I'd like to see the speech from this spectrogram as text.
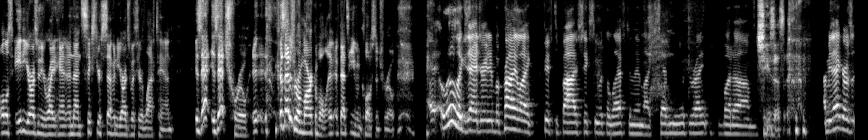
almost 80 yards with your right hand and then 60 or 70 yards with your left hand. Is that is that true? Because that is remarkable if, if, that's even close to true. A little exaggerated, but probably like 55, 60 with the left and then like 70 with the right. But um Jesus. I mean that goes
